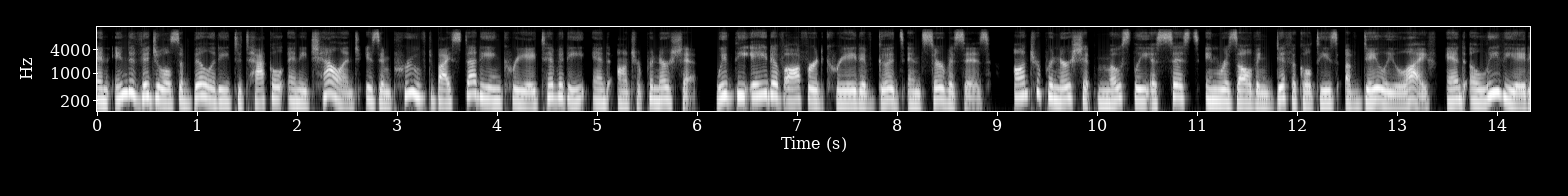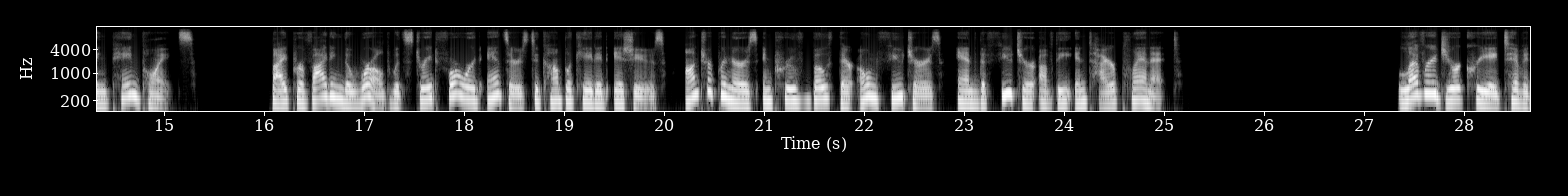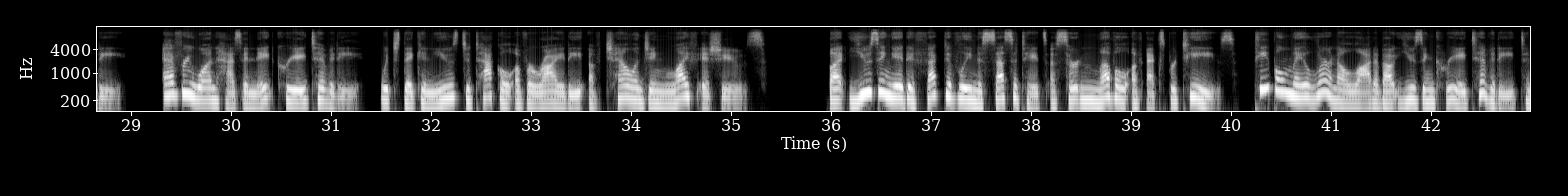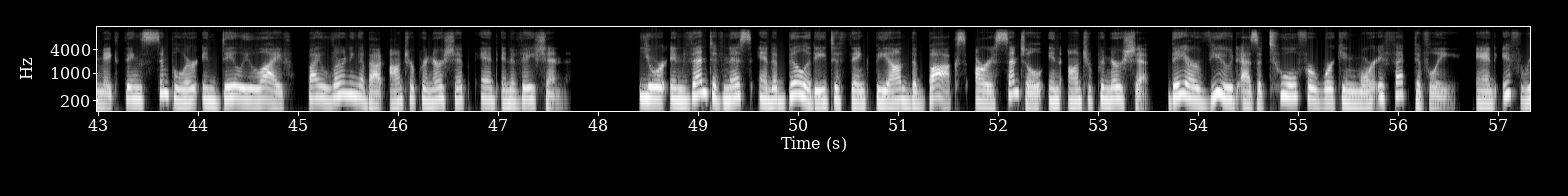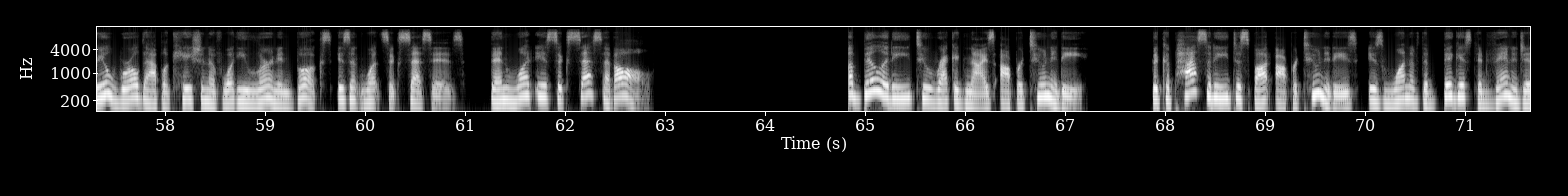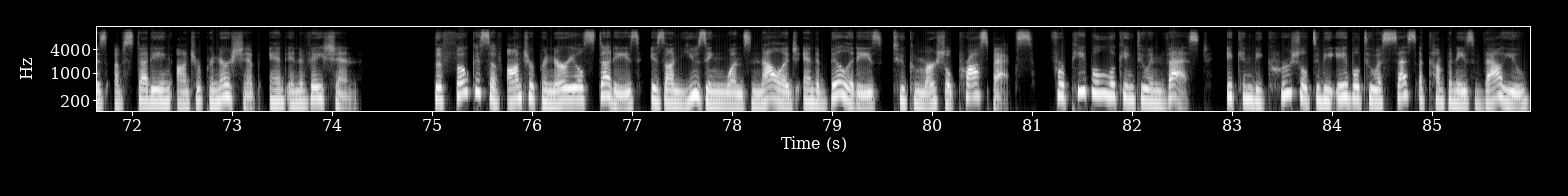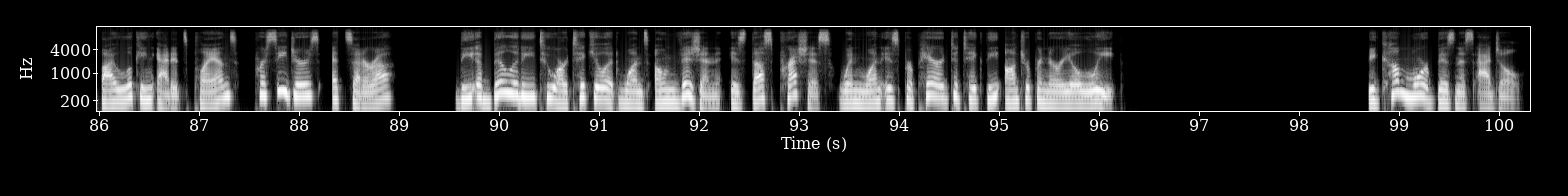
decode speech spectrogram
An individual's ability to tackle any challenge is improved by studying creativity and entrepreneurship. With the aid of offered creative goods and services, entrepreneurship mostly assists in resolving difficulties of daily life and alleviating pain points. By providing the world with straightforward answers to complicated issues, entrepreneurs improve both their own futures and the future of the entire planet. Leverage your creativity. Everyone has innate creativity, which they can use to tackle a variety of challenging life issues but using it effectively necessitates a certain level of expertise. People may learn a lot about using creativity to make things simpler in daily life by learning about entrepreneurship and innovation. Your inventiveness and ability to think beyond the box are essential in entrepreneurship. They are viewed as a tool for working more effectively. And if real world application of what you learn in books isn't what success is, then what is success at all? Ability to recognize opportunity. The capacity to spot opportunities is one of the biggest advantages of studying entrepreneurship and innovation. The focus of entrepreneurial studies is on using one's knowledge and abilities to commercial prospects. For people looking to invest, it can be crucial to be able to assess a company's value by looking at its plans, procedures, etc., the ability to articulate one's own vision is thus precious when one is prepared to take the entrepreneurial leap. Become more business agile.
